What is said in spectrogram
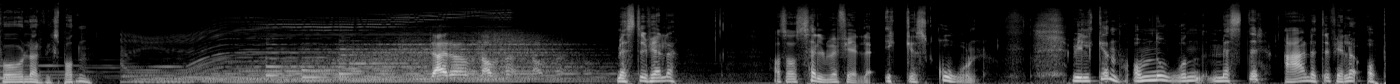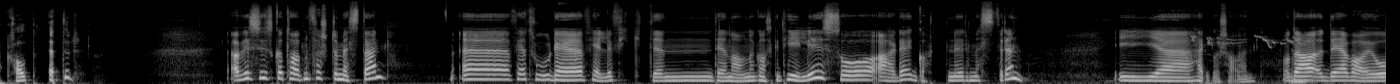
på Larviksbodden. Derav navnet. Mesterfjellet. Altså selve fjellet, ikke skolen. Hvilken, om noen mester, er dette fjellet oppkalt etter? Ja, hvis vi skal ta den første mesteren, eh, for jeg tror det fjellet fikk den, det navnet ganske tidlig, så er det gartnermesteren i eh, Herregårdshaven. Og da, det var jo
